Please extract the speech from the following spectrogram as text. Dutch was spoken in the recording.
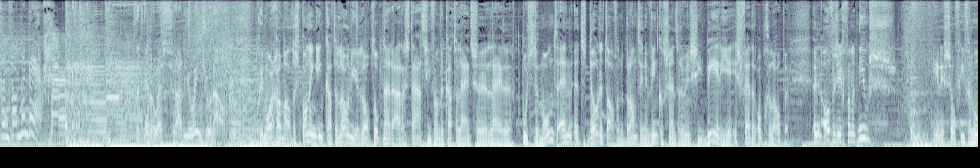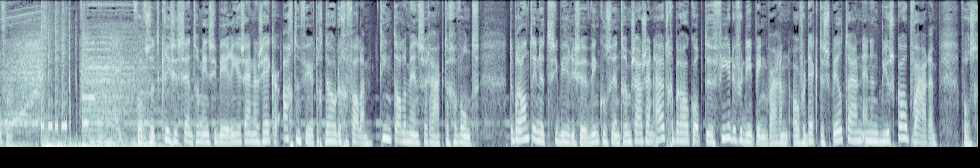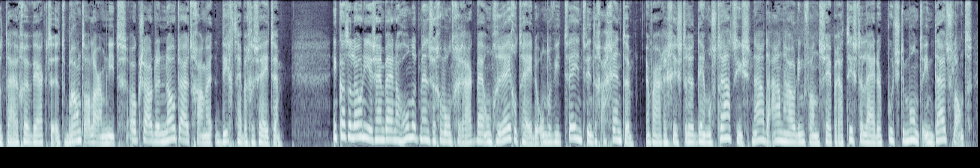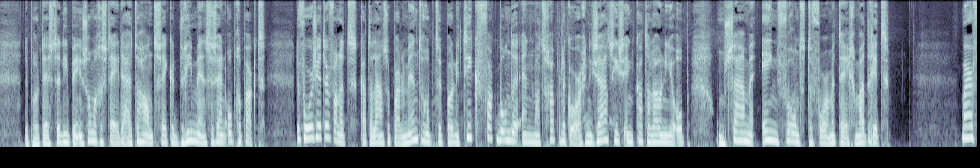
Jurgen van den Berg. Het NOS Radio 1-journaal. Goedemorgen allemaal. De spanning in Catalonië loopt op... naar de arrestatie van de Catalijnse leider Puigdemont... en het dodental van de brand in een winkelcentrum in Siberië... is verder opgelopen. Een overzicht van het nieuws. Hier is Sophie Verhoeven. Volgens het crisiscentrum in Siberië zijn er zeker 48 doden gevallen. Tientallen mensen raakten gewond. De brand in het Siberische winkelcentrum zou zijn uitgebroken op de vierde verdieping... waar een overdekte speeltuin en een bioscoop waren. Volgens getuigen werkte het brandalarm niet. Ook zouden nooduitgangen dicht hebben gezeten. In Catalonië zijn bijna 100 mensen gewond geraakt bij ongeregeldheden, onder wie 22 agenten. Er waren gisteren demonstraties na de aanhouding van separatistenleider Puigdemont in Duitsland. De protesten liepen in sommige steden uit de hand. Zeker drie mensen zijn opgepakt. De voorzitter van het Catalaanse parlement roept de politiek, vakbonden en maatschappelijke organisaties in Catalonië op om samen één front te vormen tegen Madrid. Maar 15%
